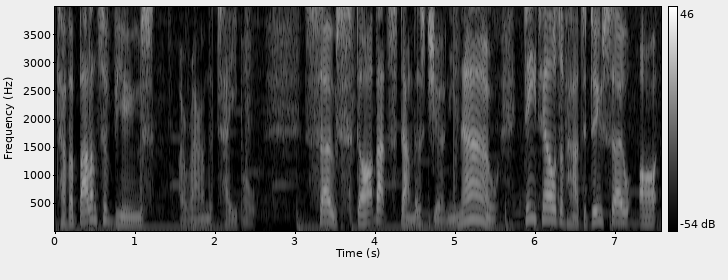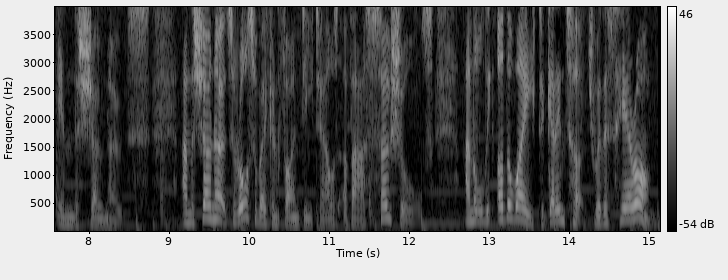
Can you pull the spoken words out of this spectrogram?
to have a balance of views around the table. So start that standards journey now. Details of how to do so are in the show notes. And the show notes are also where you can find details of our socials and all the other ways to get in touch with us here on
